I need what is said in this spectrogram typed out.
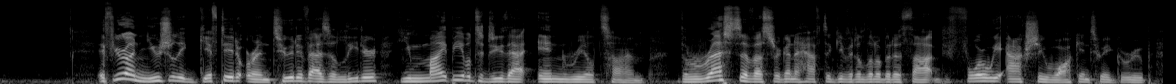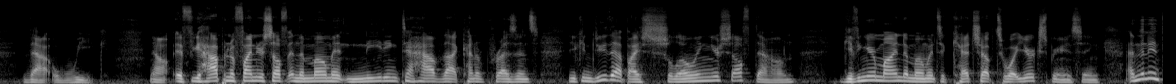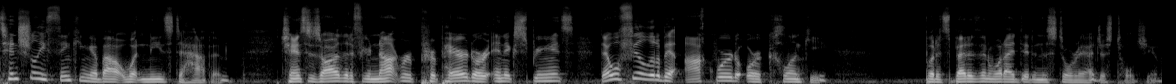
If you're unusually gifted or intuitive as a leader, you might be able to do that in real time. The rest of us are going to have to give it a little bit of thought before we actually walk into a group that week. Now, if you happen to find yourself in the moment needing to have that kind of presence, you can do that by slowing yourself down, giving your mind a moment to catch up to what you're experiencing, and then intentionally thinking about what needs to happen. Chances are that if you're not prepared or inexperienced, that will feel a little bit awkward or clunky. But it's better than what I did in the story I just told you.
